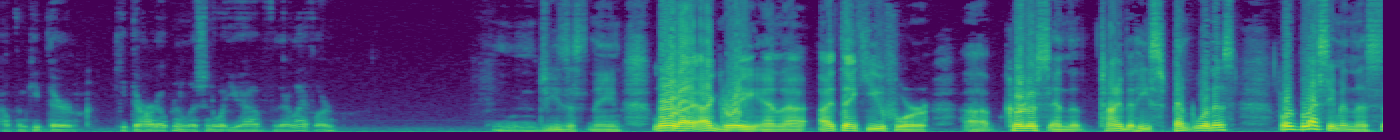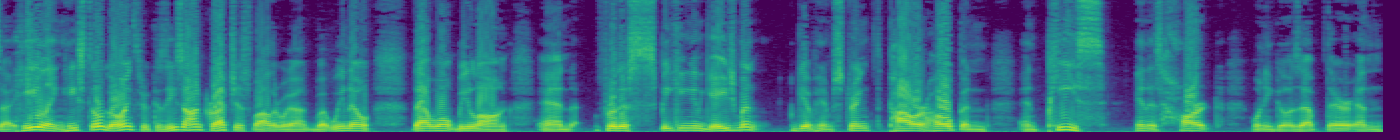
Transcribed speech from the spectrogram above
help them keep their keep their heart open and listen to what you have for their life, Lord. In Jesus' name. Lord, I, I agree, and uh, I thank you for uh, Curtis and the time that he spent with us. Lord, bless him in this uh, healing he's still going through because he's on crutches, Father God, but we know that won't be long. And for this speaking engagement, give him strength, power, hope, and, and peace in his heart when he goes up there. And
